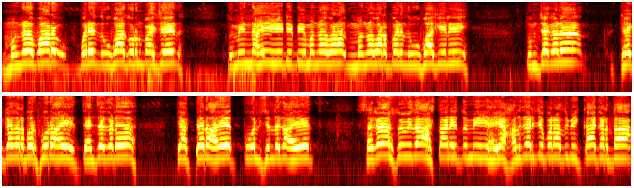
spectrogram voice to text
मंगळवारपर्यंत उभा करून पाहिजेत तुम्ही नाही ही डी पी मंगळवार मंगळवारपर्यंत उभा केली तुमच्याकडं ठेकेदार भरपूर आहेत. त्यांच्याकडं ट्रॅक्टर आहेत पोल शिल्लक आहेत. सगळ्या सुविधा असताना तुम्ही हे हलगर्जीपणा तुम्ही का करता?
